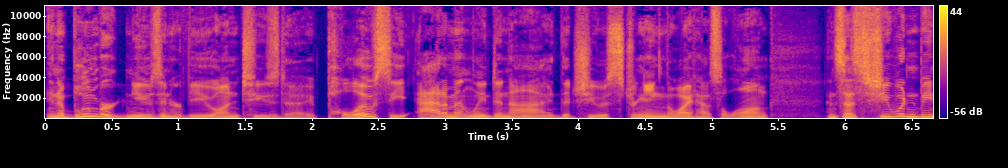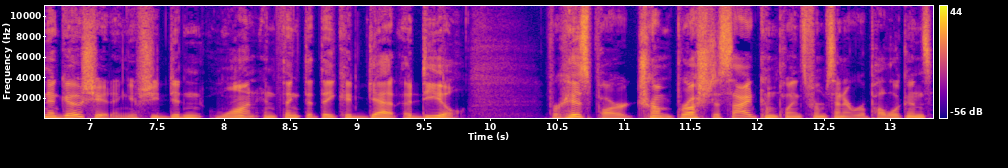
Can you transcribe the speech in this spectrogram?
In a Bloomberg News interview on Tuesday, Pelosi adamantly denied that she was stringing the White House along and says she wouldn't be negotiating if she didn't want and think that they could get a deal. For his part, Trump brushed aside complaints from Senate Republicans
